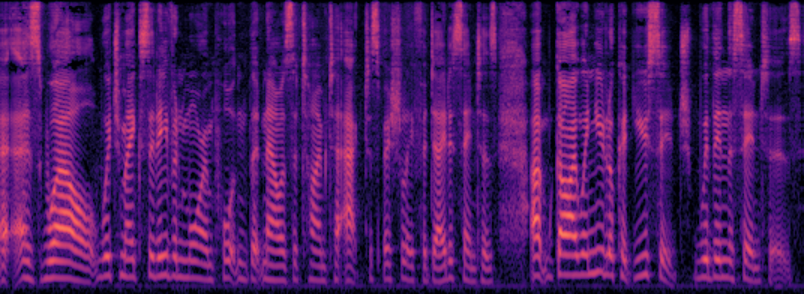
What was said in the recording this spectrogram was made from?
uh, as well, which makes it even more important that now is the time to act, especially for data centres. Um, Guy, when you look at usage within the centres,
